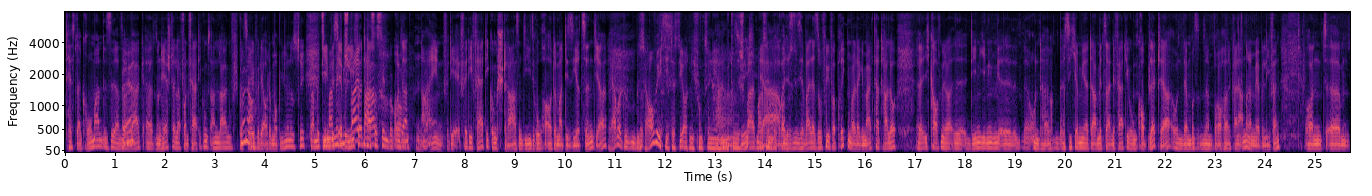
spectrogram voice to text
Tesla Grohmann ist ja so ein Ja, ja. Werk, äh, so ein Hersteller von Fertigungsanlagen, speziell Genau. für die Automobilindustrie, Damit sie die mal mit bisher dem beliefert haben. das hinbekommen. Und dann, nein, für die, für die Fertigungsstraßen, die hochautomatisiert sind, ja. Ja, aber du bist ja auch wichtig, dass die auch nicht funktionieren, damit du das. Spaltmaß ja, aber das hinbekommst. ist ja, weil er so viel Fabriken, weil er gemerkt hat, hallo, äh, ich kaufe mir äh, denjenigen äh, und sichere mir damit seine Fertigung komplett, ja, und der muss, dann braucht er keine anderen mehr beliefern. Und ähm,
